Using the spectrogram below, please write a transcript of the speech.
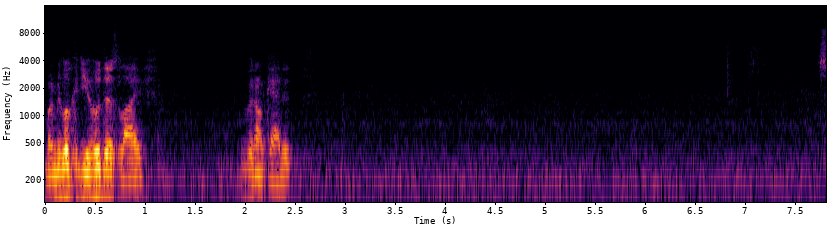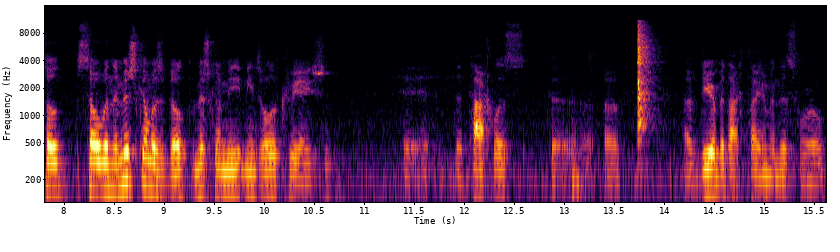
When we look at Yehuda's life, we don't get it. So, so when the Mishkan was built, the Mishkan means all of creation, uh, the tachlis to, of of dir b'tachtainim in this world.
